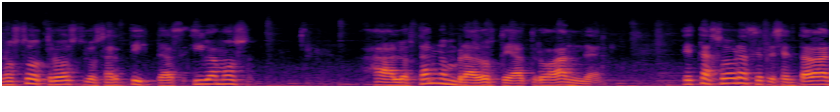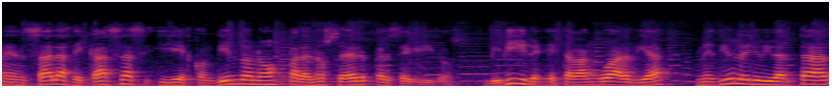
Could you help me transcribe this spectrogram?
nosotros, los artistas, íbamos a los tan nombrados teatro under. Estas obras se presentaban en salas de casas y escondiéndonos para no ser perseguidos. Vivir esta vanguardia me dio la libertad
